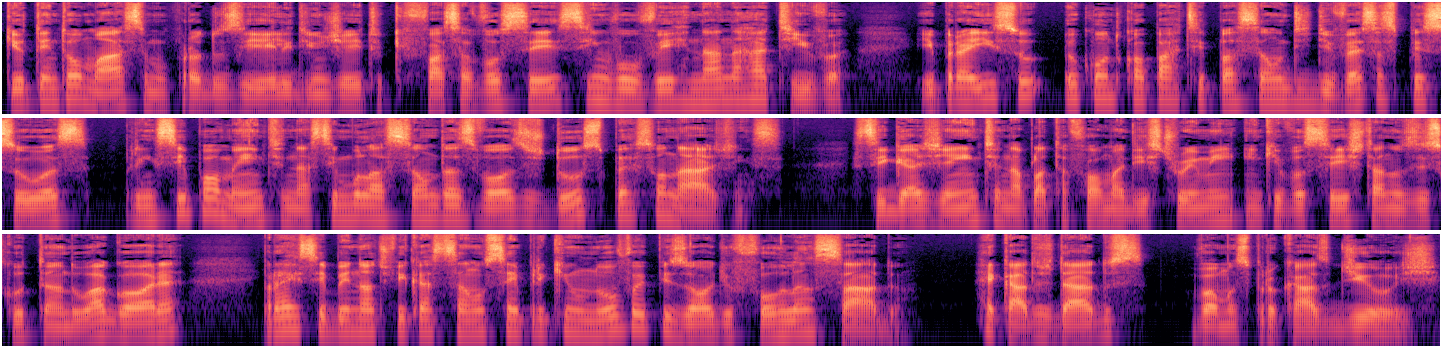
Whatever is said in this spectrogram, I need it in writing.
que eu tento ao máximo produzir ele de um jeito que faça você se envolver na narrativa. E para isso, eu conto com a participação de diversas pessoas, principalmente na simulação das vozes dos personagens. Siga a gente na plataforma de streaming em que você está nos escutando agora para receber notificação sempre que um novo episódio for lançado. Recados dados, vamos para o caso de hoje.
